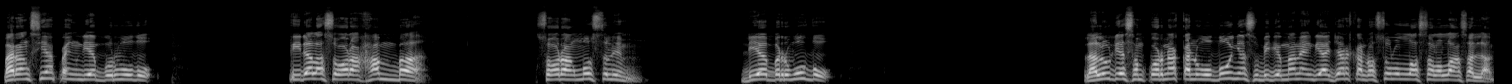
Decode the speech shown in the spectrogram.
Barang siapa yang dia berwudu, tidaklah seorang hamba, seorang muslim, dia berwudu. Lalu dia sempurnakan wudhunya sebagaimana yang diajarkan Rasulullah sallallahu alaihi wasallam.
